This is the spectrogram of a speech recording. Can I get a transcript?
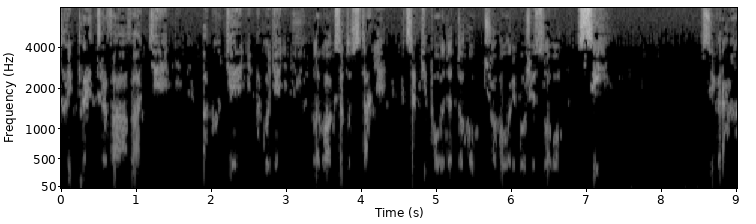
ktorý pretrváva deň ako deň ako deň. Lebo ak sa to stane, chcem ti povedať toho, čo hovorí Božie slovo. Si. Si vrah.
